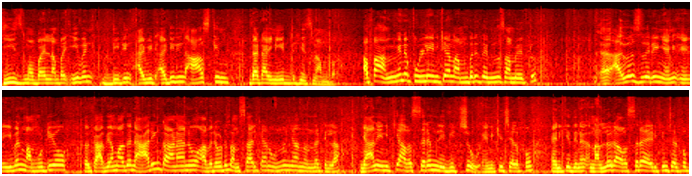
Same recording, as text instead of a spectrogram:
his mobile number even didn't I with I didn't ask him that I need his number അപ്പോൾ അങ്ങനെ പുള്ളി എനിക്ക് ആ നമ്പർ തരുന്ന സമയത്ത് ഐ വാസ് വെരി ഈവൻ മമ്മൂട്ടിയോ കാവ്യമാധവൻ ആരും കാണാനോ അവരോട് സംസാരിക്കാനോ ഒന്നും ഞാൻ നിന്നിട്ടില്ല. ഞാൻ എനിക്ക് അവസരം ലഭിച്ചു. എനിക്ക് ചിലപ്പം എനിക്കിതിന് നല്ലൊരു അവസരമായിരിക്കും ചിലപ്പോൾ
